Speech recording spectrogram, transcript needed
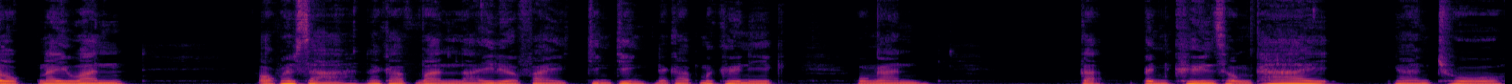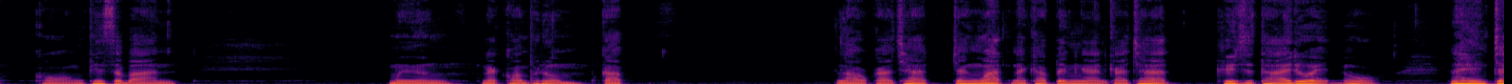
ตกในวันออกพรรษานะครับ วันไหลเรือไฟจริง ๆ นะครับ เมื่อคืนนี้โรงงานกะเป็นคืนส่งท้ายงานโชว์ของเทศบาล เมืองนครพนมกับเหล่ากาชาติจังหวัดนะครับ เป็นงานกาชาติ คืนสุดท้ายด้วย โอ้น่าเห็นใจ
